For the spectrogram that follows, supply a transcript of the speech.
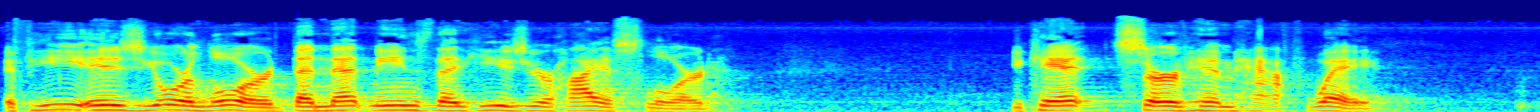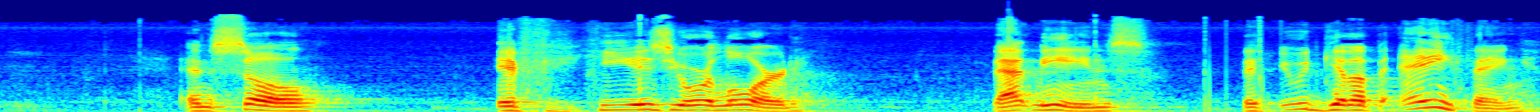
if he is your Lord, then that means that he is your highest Lord. You can't serve him halfway. And so, if he is your Lord, that means that you would give up anything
